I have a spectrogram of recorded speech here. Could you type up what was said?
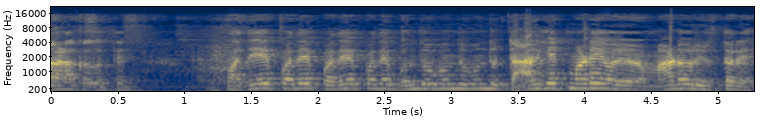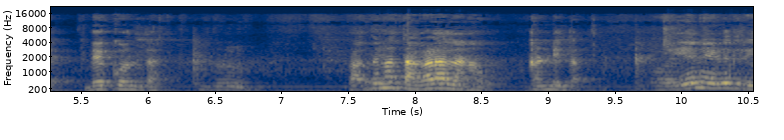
ತಾಳಕ್ಕಾಗುತ್ತೆ ಪದೇ ಪದೇ ಪದೇ ಪದೇ ಬಂದು ಬಂದು ಬಂದು ಟಾರ್ಗೆಟ್ ಮಾಡೇ ಮಾಡೋರು ಇರ್ತಾರೆ. ಬೇಕು ಅಂತ. ಅದನ್ನ ತಗೊಳಲ್ಲ ನಾವು ಖಂಡಿತ. ಏನು ಹೇಳಿದ್ರಿ?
